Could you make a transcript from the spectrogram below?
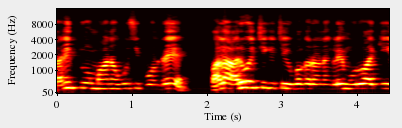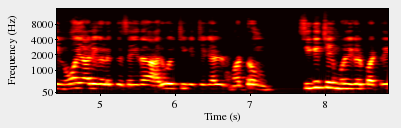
தனித்துவமான ஊசி போன்றே பல அறுவை சிகிச்சை உபகரணங்களையும் உருவாக்கி நோயாளிகளுக்கு செய்த அறுவை சிகிச்சைகள் மற்றும் சிகிச்சை முறைகள் பற்றி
